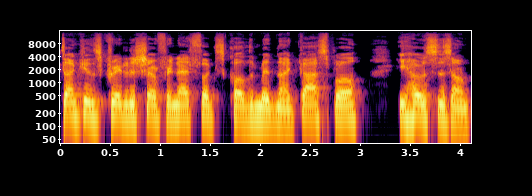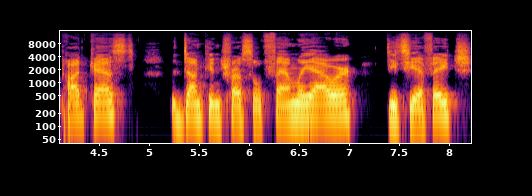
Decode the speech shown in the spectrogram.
Duncan's created a show for Netflix called The Midnight Gospel. He hosts his own podcast the Duncan Trussell Family Hour, DTFH,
